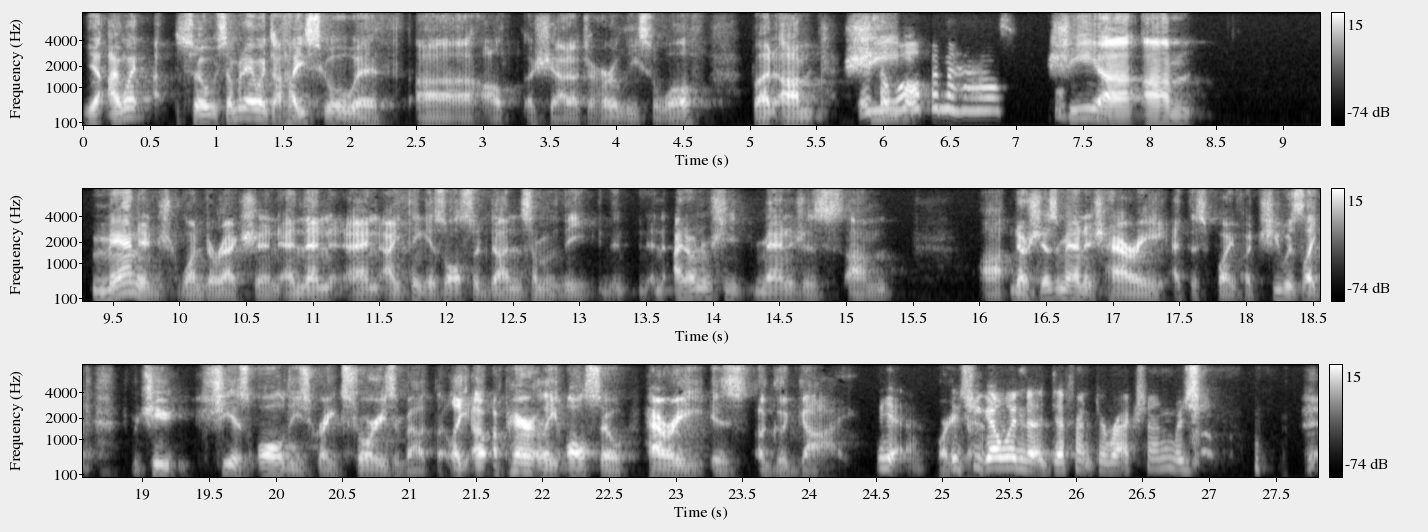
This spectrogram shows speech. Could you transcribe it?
Yeah, I went. So somebody I went to high school with. Uh, I'll a shout out to her, Lisa Wolf. But um, she a wolf in the house. she uh, um, managed One Direction, and then and I think has also done some of the. I don't know if she manages. Um, uh, no, she doesn't manage Harry at this point, but she was like, she she has all these great stories about that. Like apparently, also Harry is a good guy. Yeah. Did she go into a different direction? Which she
